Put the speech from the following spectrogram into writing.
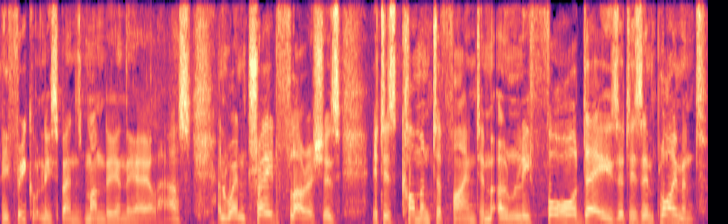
He frequently spends Monday in the alehouse, and when trade flourishes, it is common to find him only four days at his employment.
